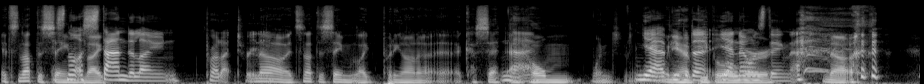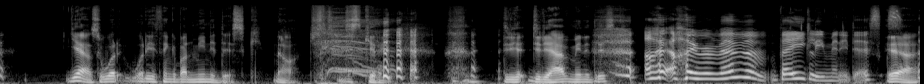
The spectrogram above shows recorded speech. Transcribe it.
It's not the same it's not a like standalone product, really. No, it's not the same like putting on a, a cassette No. at home when Yeah, when you have don't. people yeah, no one's doing that. No. Yeah, so what what do you think about mini disc? No, just just kidding. did you did you have mini disc? I I remember vaguely mini discs. Yeah.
